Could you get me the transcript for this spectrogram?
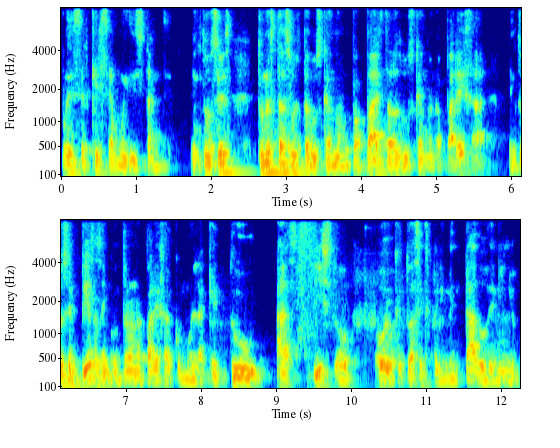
puede ser que él sea muy distante. Entonces, tú no estás ahorita buscando un papá, estabas buscando una pareja entonces empiezas a encontrar una pareja como la que tú has visto o lo que tú has experimentado de niño.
